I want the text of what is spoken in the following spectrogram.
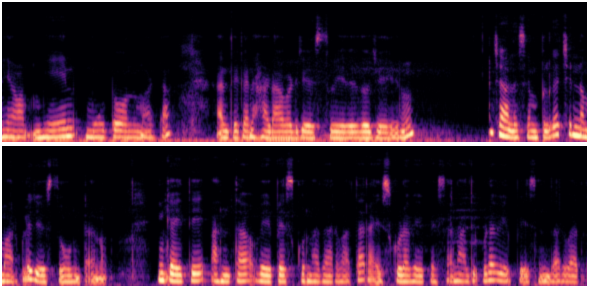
నేను మెయిన్ మూటో అనమాట అంతేకాని హడావడి చేస్తూ ఏదేదో చేయను. చాలా సింపుల్గా చిన్న మార్పులే చేస్తూ ఉంటాను. ఇంకైతే అంతా వేపేసుకున్న తర్వాత రైస్ కూడా వేపేసాను అది కూడా వేపేసిన తర్వాత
